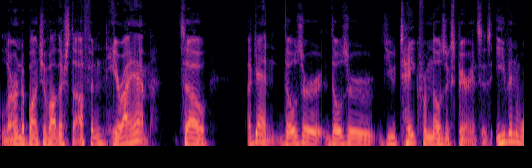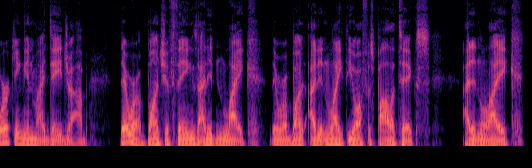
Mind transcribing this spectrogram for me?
learned a bunch of other stuff and here I am. So again, those are those are you take from those experiences. Even working in my day job, there were a bunch of things I didn't like. There were a bunch I didn't like the office politics. I didn't like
